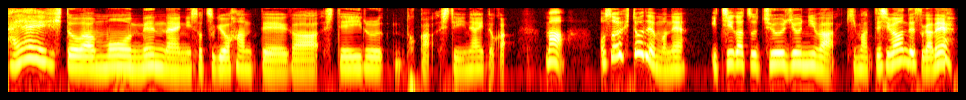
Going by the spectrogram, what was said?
早い人はもう年内に卒業判定がしているとかしていないとか。まあ遅い人でもね1月中旬には決まってしまうんですがね。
